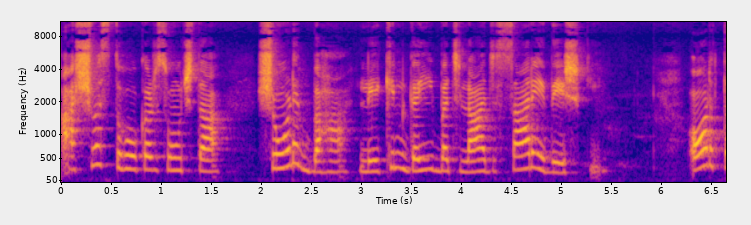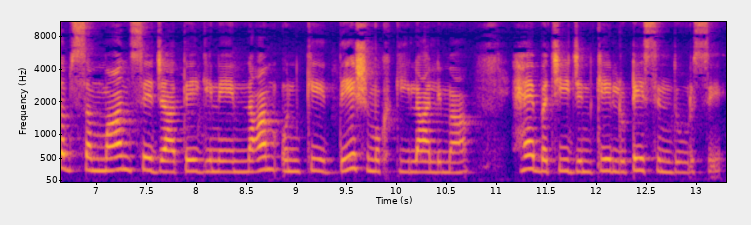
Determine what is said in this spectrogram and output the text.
आश्वस्त होकर सोचता, शोणित बहा, लेकिन गई बचलाज सारे देश की। और तब सम्मान से जाते गिने नाम उनके देशमुख की लालिमा, है बची जिनके लुटे सिंदूर से।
